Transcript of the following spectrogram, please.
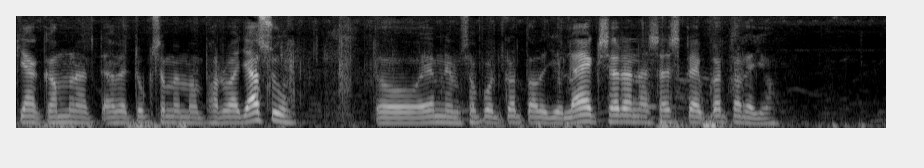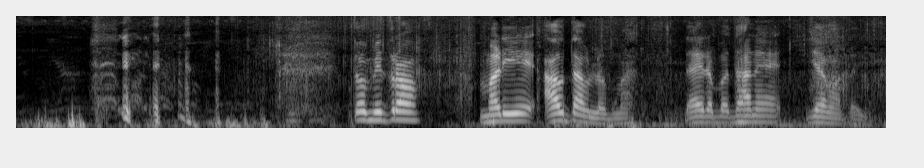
ક્યાંક હમણાં હવે ટૂંક સમયમાં ફરવા જશું, તો એમને એમ સપોર્ટ કરતા રહેજો. લાઇક શેર અને સબસ્ક્રાઈબ કરતા રહેજો. તો મિત્રો, મળીએ આવતા વ્લોગમાં ડાયરે બધાને જય માતાજી.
